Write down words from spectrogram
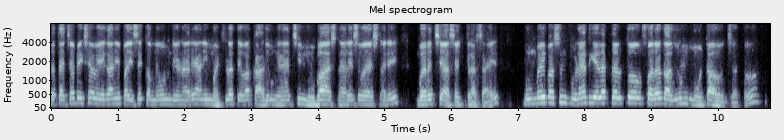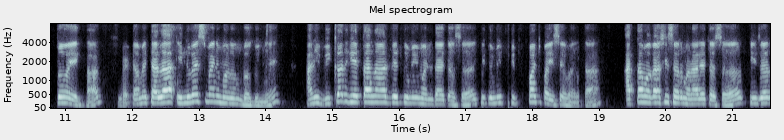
तर त्याच्यापेक्षा वेगाने पैसे कमवून देणारे आणि म्हटलं तेव्हा काढून घेण्याची मुभा असणारे सोय असणारे बरेचसे असेट क्लास आहेत. मुंबईपासून पुण्यात गेला तर तो फरक अजून मोठा होत जातो. तो एक भाग. त्यामुळे त्याला इन्व्हेस्टमेंट म्हणून बघू नये. आणि विकत घेताना जे तुम्ही म्हणताय तसं की तुम्ही तिप्पट पैसे भरता. आता मगाशी सर म्हणाले तसं की जर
